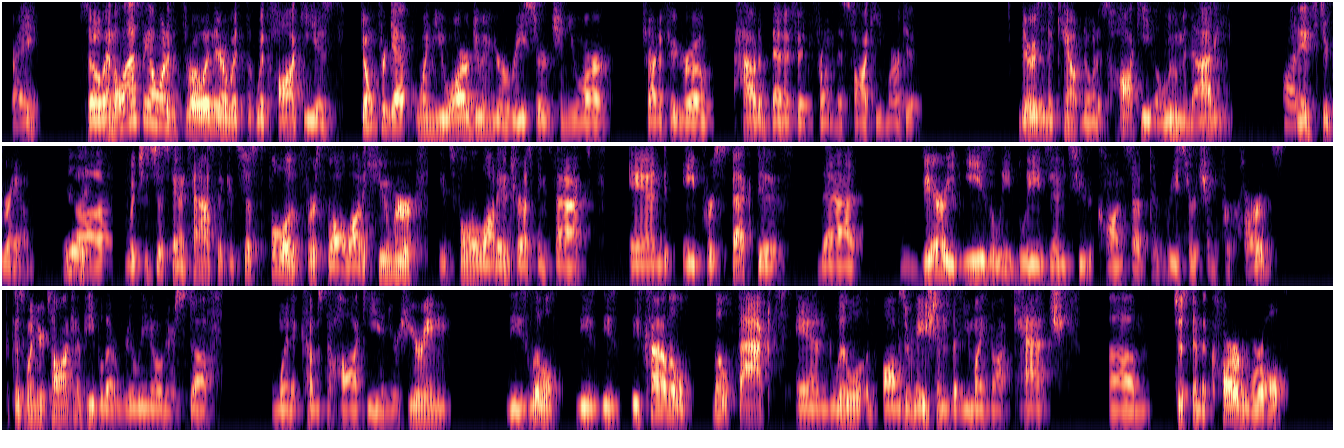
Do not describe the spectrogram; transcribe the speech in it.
right? So, and the last thing I wanted to throw in there with with hockey is don't forget when you are doing your research and you are trying to figure out how to benefit from this hockey market. There is an account known as Hockey Illuminati on Instagram, really? uh, which is just fantastic. It's just full of, first of all, a lot of humor. It's full of a lot of interesting facts and a perspective that very easily bleeds into the concept of researching for cards. Because when you're talking to people that really know their stuff when it comes to hockey and you're hearing these little these these these kind of little little facts and little observations that you might not catch um, just in the card world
